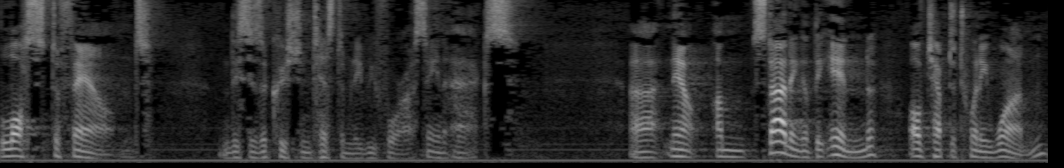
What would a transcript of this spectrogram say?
lost to found. This is a Christian testimony before us in Acts. Uh, now, I'm starting at the end of chapter 21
